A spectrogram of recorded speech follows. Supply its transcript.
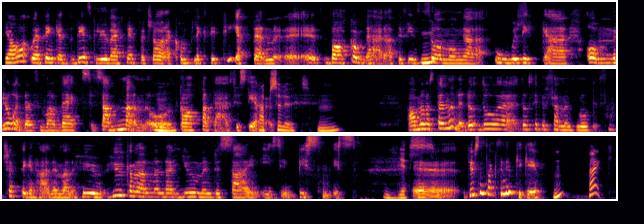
Ja, och jag tänker att det skulle ju verkligen förklara komplexiteten eh, bakom det här. Att det finns mm. så många olika områden som har vägts samman och mm. skapat det här systemet. Absolut. Mm. Ja, men vad spännande. Då, då, då ser vi fram emot fortsättningen här. När man, hur, hur kan man använda human design i sin business? Yes. Eh, tusen tack för nu, Kiki. Mm, tack.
